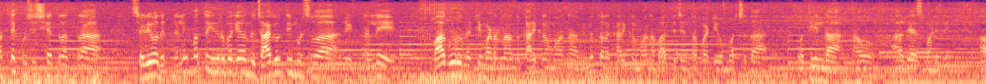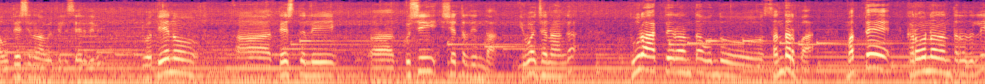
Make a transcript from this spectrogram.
ಮತ್ತೆ ಕೃಷಿ ಕ್ಷೇತ್ರ ಹತ್ರ ಸೆಳೆಯೋದಿಟ್ಟಿನಲ್ಲಿ ಮತ್ತು ಇದ್ರ ಬಗ್ಗೆ ಒಂದು ಜಾಗೃತಿ ಮೂಡಿಸುವ ನಿಟ್ಟಿನಲ್ಲಿ ಬಾಗೂರು ನಟ್ಟಿ ಮಾಡೋಣ ಒಂದು ಕಾರ್ಯಕ್ರಮವನ್ನು ವಿನೂತನ ಕಾರ್ಯಕ್ರಮವನ್ನು ಭಾರತೀಯ ಜನತಾ ಪಾರ್ಟಿ ಒಮ್ಮೋರ್ಚದ ಮೋರ್ಚಾದ ವತಿಯಿಂದ ನಾವು ಆರ್ಗನೈಸ್ ಮಾಡಿದ್ವಿ. ಆ ಉದ್ದೇಶನ ನಾವು ಇವತ್ತಿಲ್ಲಿ ಸೇರಿದ್ದೀವಿ. ಇವತ್ತೇನು ದೇಶದಲ್ಲಿ ಕೃಷಿ ಕ್ಷೇತ್ರದಿಂದ ಯುವ ಜನಾಂಗ ದೂರ ಆಗ್ತಿರೋಂಥ ಒಂದು ಸಂದರ್ಭ. ಮತ್ತೆ ಕರೋನಾ ನಂತರದಲ್ಲಿ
